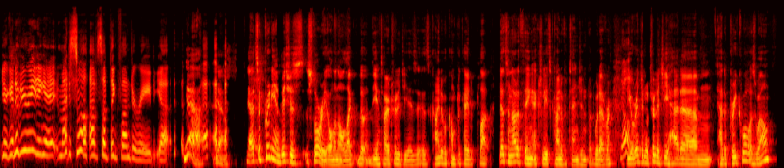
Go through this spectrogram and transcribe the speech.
you're going to be reading it. Might as well have something fun to read. Yeah. yeah. Yeah. Yeah, it's a pretty ambitious story, all in all. Like the, the entire trilogy is, is kind of a complicated plot. That's another thing. Actually, it's kind of a tangent, but whatever. No. The original trilogy had a um, had a prequel as well.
